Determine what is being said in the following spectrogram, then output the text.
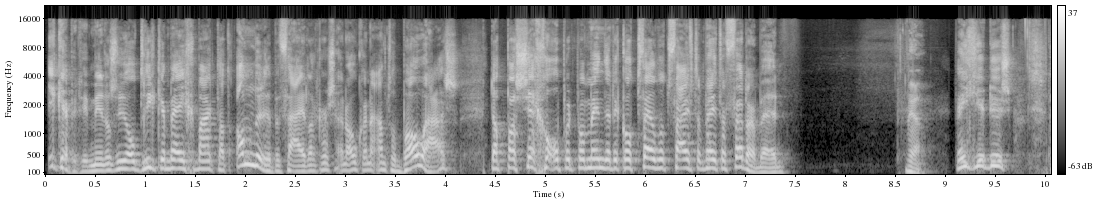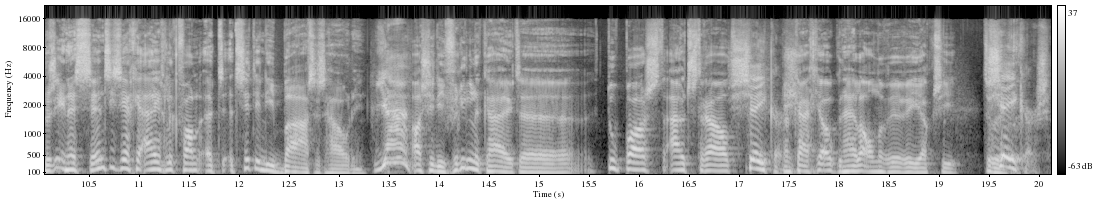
Ik heb het inmiddels nu al drie keer meegemaakt dat andere beveiligers en ook een aantal boa's dat pas zeggen op het moment dat ik al 250 meter verder ben. ja. Weet je, dus Dus in essentie zeg je eigenlijk van het, het zit in die basishouding. ja, Als je die vriendelijkheid eh, toepast, uitstraalt, Zekers. dan krijg je ook een hele andere reactie terug. Zekers.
